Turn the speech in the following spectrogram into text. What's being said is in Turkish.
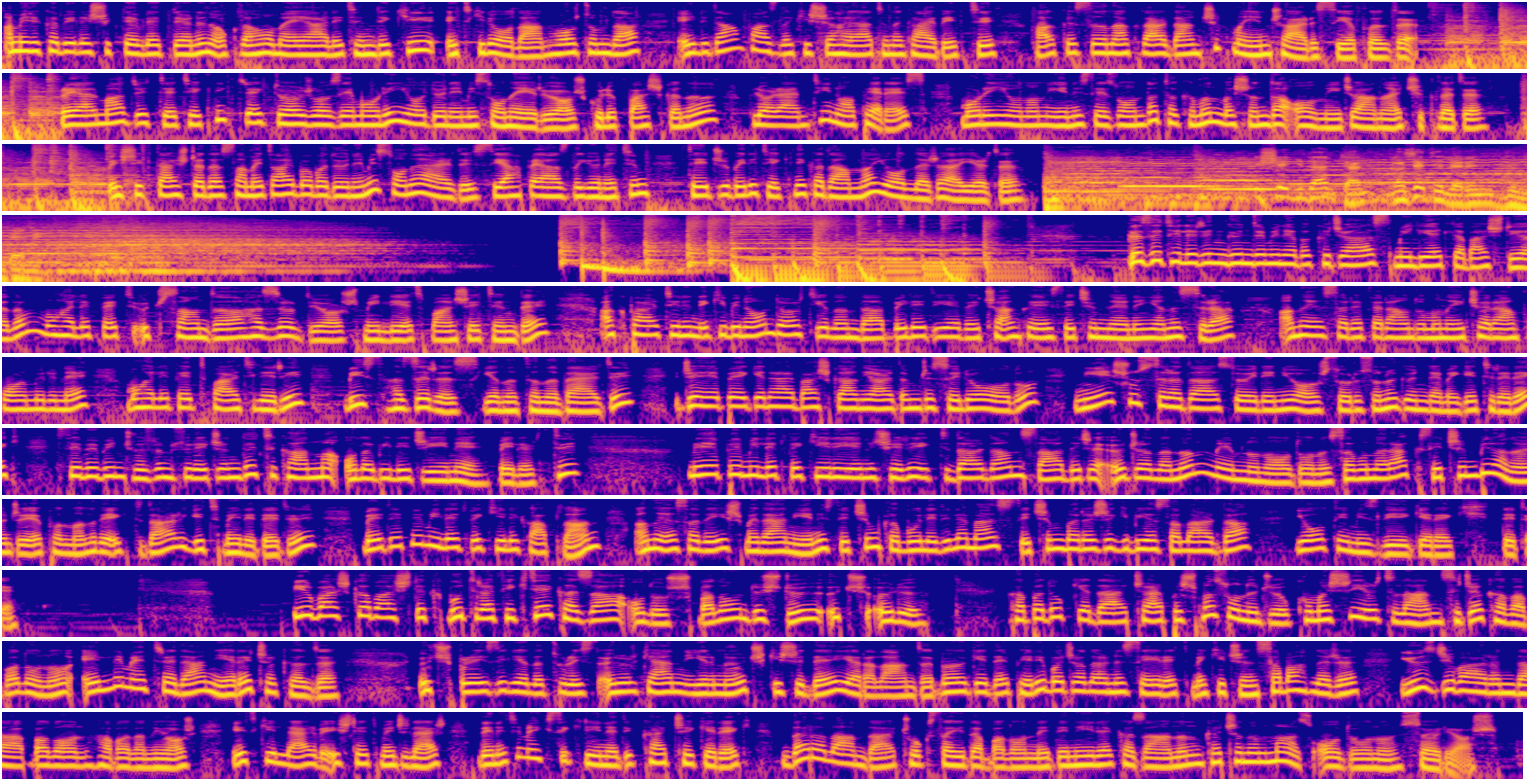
Amerika Birleşik Devletleri'nin Oklahoma eyaletindeki etkili olan hortumda 50'den fazla kişi hayatını kaybetti. Halka sığınaklardan çıkmayın çağrısı yapıldı. Real Madrid'de teknik direktör Jose Mourinho dönemi sona eriyor. Kulüp başkanı Florentino Perez, Mourinho'nun yeni sezonda takımın başında olmayacağını açıkladı. Beşiktaş'ta da Samet Aybaba dönemi sona erdi. Siyah beyazlı yönetim tecrübeli teknik adamla yolları ayırdı. İşe giderken gazetelerin gündemi. Gazetelerin gündemine bakacağız. Milliyetle başlayalım. Muhalefet 3 sandığa hazır diyor Milliyet manşetinde. AK Parti'nin 2014 yılında belediye ve Çankaya seçimlerinin yanı sıra anayasa referandumunu içeren formülüne muhalefet partileri biz hazırız yanıtını verdi. CHP Genel Başkan Yardımcısı Loğlu niye şu sırada söyleniyor sorusunu gündeme getirerek sebebin çözüm sürecinde tıkanma olabileceğini belirtti. MHP milletvekili Yeniçeri iktidardan sadece Öcalan'ın memnun olduğunu savunarak seçim bir an önce yapılmalı ve iktidar gitmeli dedi. BDP milletvekili Kaplan anayasa değişmeden yeni seçim kabul edilemez seçim barajı gibi yasalarda yol temizliği gerek dedi. Bir başka başlık bu trafikte kaza olur. Balon düştü 3 ölü. Kapadokya'da çarpışma sonucu kumaşı yırtılan sıcak hava balonu 50 metreden yere çakıldı. 3 Brezilyalı turist ölürken 23 kişi de yaralandı. Bölgede peri bacalarını seyretmek için sabahları 100 civarında balon havalanıyor. Yetkililer ve işletmeciler denetim eksikliğine dikkat çekerek dar alanda çok sayıda balon nedeniyle kazanın kaçınılmaz olduğunu söylüyor.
